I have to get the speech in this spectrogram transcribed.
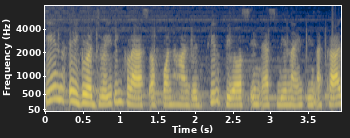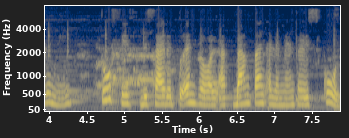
In a graduating class of 100 pupils in SB19 Academy, two-fifths decided to enroll at Bangtan Elementary School.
